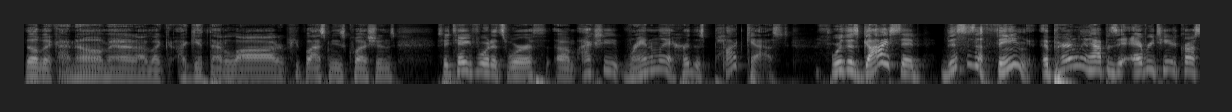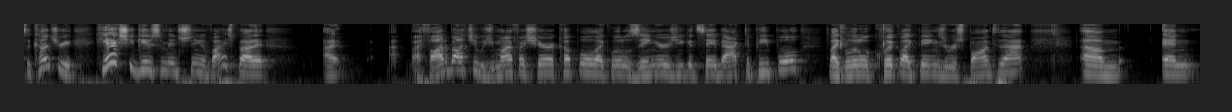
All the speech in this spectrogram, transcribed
they'll be like, I know, man. I like, I get that a lot, or people ask me these questions. So take it for what it's worth. Um, actually, randomly, I heard this podcast where this guy said this is a thing. Apparently, it happens to every teen across the country. He actually gave some interesting advice about it. I I thought about you. Would you mind if I share a couple like little zingers you could say back to people, like little quick like things to respond to that? Um, and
